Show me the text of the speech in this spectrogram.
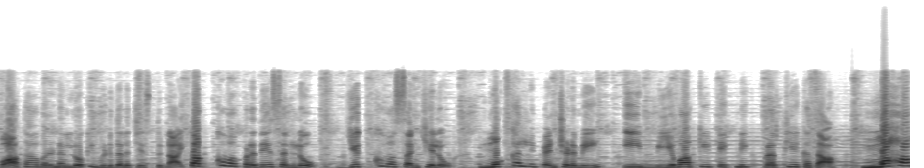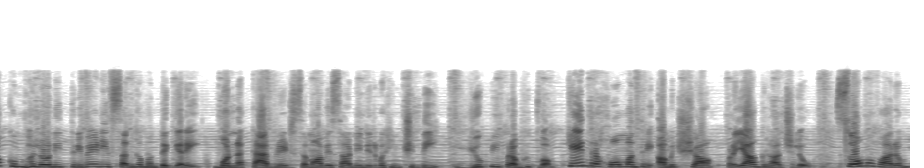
వాతావరణంలోకి విడుదల చేస్తున్నాయి. తక్కువ ప్రదేశంలో ఎక్కువ సంఖ్యలో మొక్కల్ని పెంచడమే ఈ మియవాకీ టెక్నిక్ ప్రత్యేకత. మహాకుంభలోని త్రివేణి సంగమం దగ్గరే మొన్న కేబినెట్ సమావేశాన్ని నిర్వహించింది యూపీ ప్రభుత్వం. కేంద్ర హోంమంత్రి అమిత్ షా ప్రయాగ్రాజ్లో సోమవారం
